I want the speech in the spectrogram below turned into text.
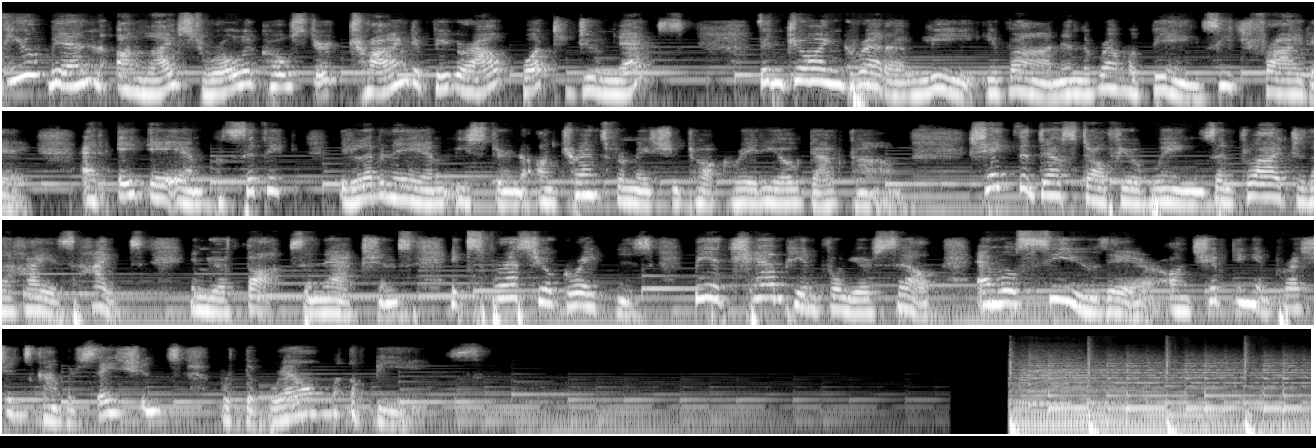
Have you been on life's roller coaster trying to figure out what to do next? Then join Greta, Lee, Yvonne in the realm of beings each Friday at 8 a.m. Pacific, 11 a.m. Eastern on TransformationTalkRadio.com. Shake the dust off your wings and fly to the highest heights in your thoughts and actions. Express your greatness. Be a champion for yourself, and we'll see you there on Shifting Impressions Conversations with the Realm of Beings.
